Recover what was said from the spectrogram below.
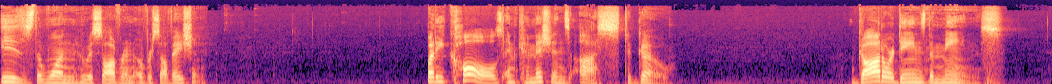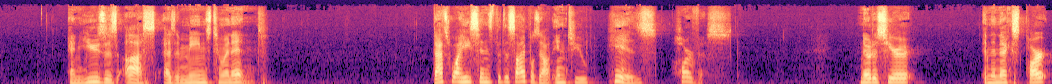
is the one who is sovereign over salvation. But he calls and commissions us to go. God ordains the means and uses us as a means to an end. That's why he sends the disciples out into his harvest. Notice here in the next part,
